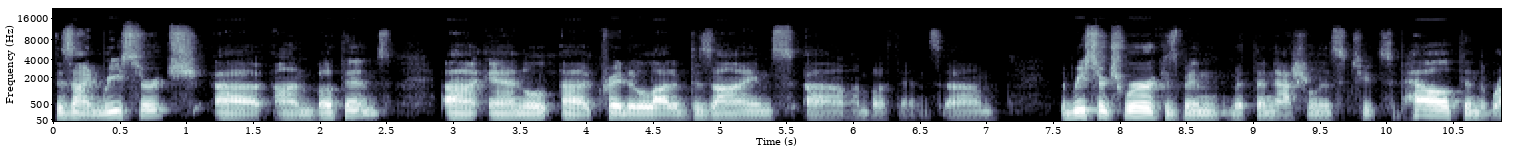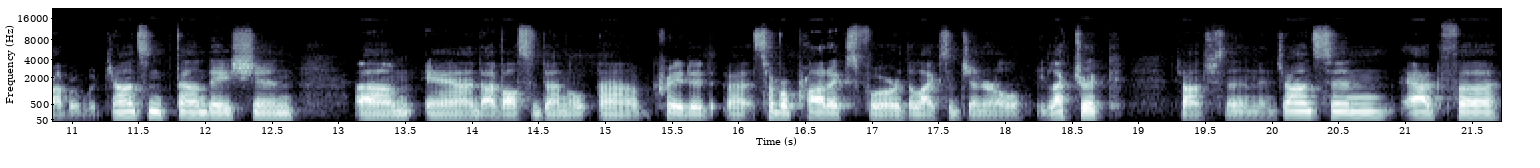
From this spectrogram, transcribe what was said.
design research uh, on both ends, uh, and uh, created a lot of designs uh, on both ends. Um, the research work has been with the National Institutes of Health and the Robert Wood Johnson Foundation. Um, and I've also done uh, created uh, several products for the likes of General Electric, Johnson and Johnson, AGFA,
